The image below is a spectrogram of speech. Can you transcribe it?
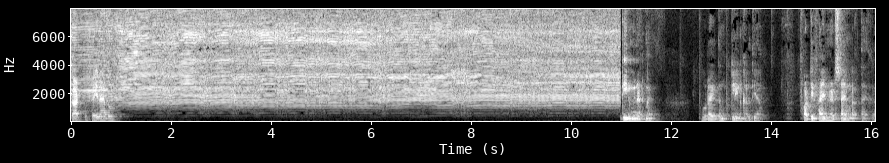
काट तो सही रहा दो तीन मिनट में पूरा एकदम क्लीन कर दिया। फोर्टी फाइव मिनट्स टाइम लगता है इसका।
